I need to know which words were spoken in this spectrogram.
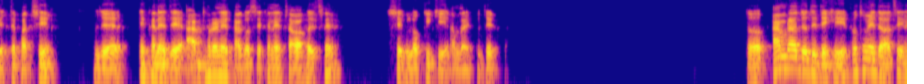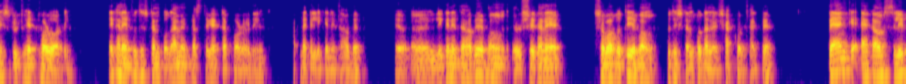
দেখতে পাচ্ছি যে এখানে যে আট ধরনের কাগজ এখানে চাওয়া হয়েছে, সেগুলো কি কি আমরা একটু দেখব। তো আমরা যদি দেখি প্রথমে দেওয়া আছে ইনস্টিটিউট হেড ফরওয়ার্ডিং এখানে প্রতিষ্ঠান প্রধানের কাছ থেকে একটা ফরওয়ার্ডিং আপনাকে লিখে নিতে হবে। লিখে নিতে হবে এবং সেখানে সভাপতি এবং প্রতিষ্ঠান প্রধানের স্বাক্ষর থাকবে। Bank account slip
